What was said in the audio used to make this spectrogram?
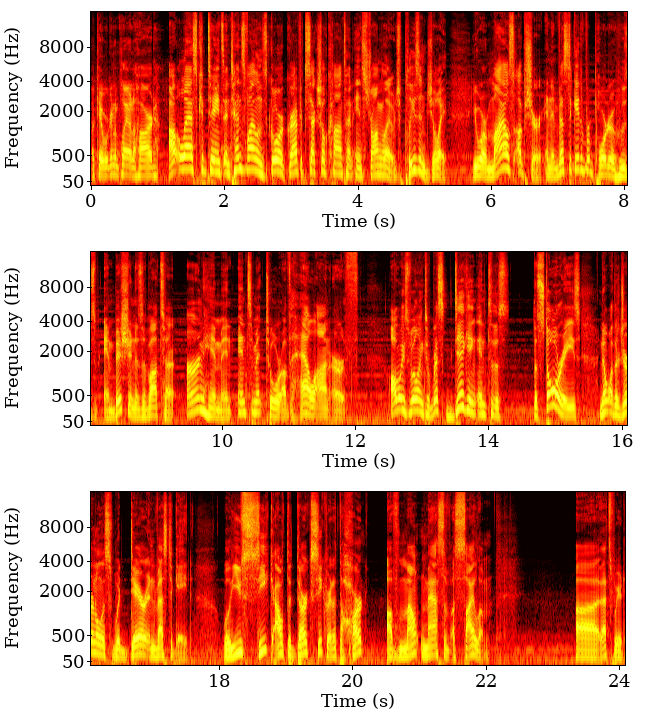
Okay, we're gonna play on hard. Outlast contains intense violence, gore, graphic sexual content, and strong language. Please enjoy. You are Miles Upshur, an investigative reporter whose ambition is about to earn him an intimate tour of hell on Earth. Always willing to risk digging into the, the stories no other journalist would dare investigate. Will you seek out the dark secret at the heart of Mount Massive Asylum? Uh, that's weird.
